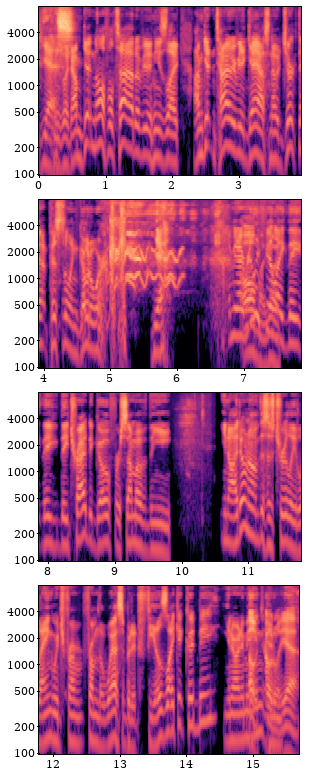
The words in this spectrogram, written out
yes He's like, "I'm getting awful tired of you," and he's like, "I'm getting tired of your gas. Now jerk that pistol and go to work." yeah I mean, I Oh really my feel God. like they they they tried to go for some of the, you know, I don't know if this is truly language from from the West, but it feels like it could be. You know what I mean? oh totally And, yeah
